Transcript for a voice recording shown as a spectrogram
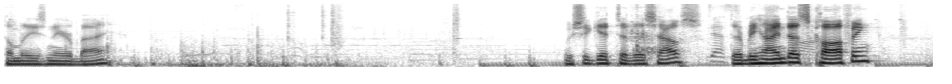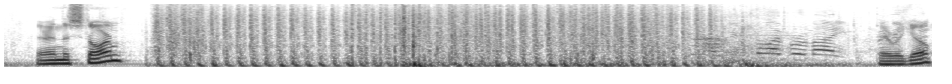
Somebody's nearby. We should get to this house. They're behind us coughing. They're in the storm. Only five remain. There we go.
